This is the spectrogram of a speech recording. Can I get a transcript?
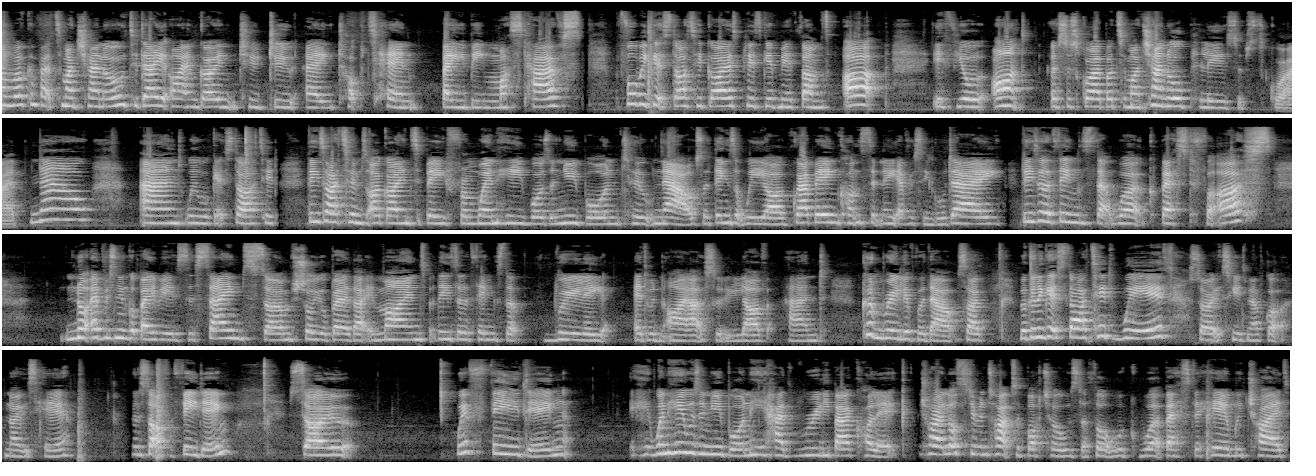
and welcome back to my channel. Today I am going to do a top 10 baby must-haves. Before we get started guys, please give me a thumbs up. If you aren't a subscriber to my channel, please subscribe now and we will get started. These items are going to be from when he was a newborn to now, so things that we are grabbing constantly every single day. These are the things that work best for us. Not every single baby is the same, so I'm sure you'll bear that in mind, but these are the things that really Edward and I absolutely love and couldn't really live without. So we're going to get started with, sorry, excuse me, I've got notes here. I'm going to start off with feeding. So with feeding, when he was a newborn, he had really bad colic. We tried lots of different types of bottles that I thought would work best for him. We tried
